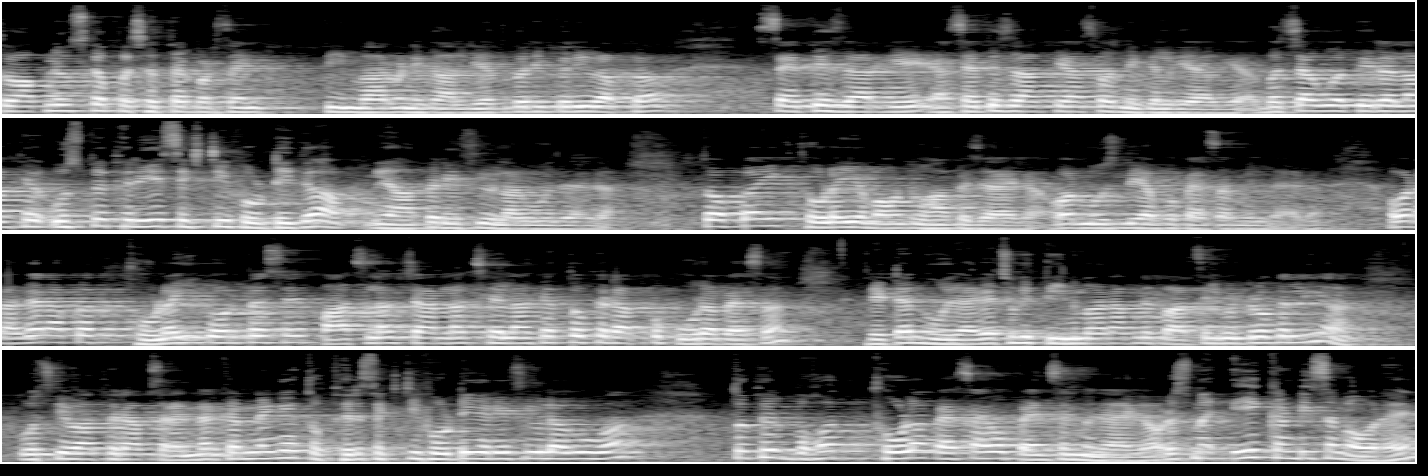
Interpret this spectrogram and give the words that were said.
तो आपने उसका 75 परसेंट तीन बार में निकाल लिया तो करीब करीब आपका सैंतीस हज़ार के, सैंतीस लाख के आसपास निकल के आ गया। बचा हुआ तेरह लाख है, उस पर फिर ये सिक्सटी फोर्टी का यहाँ पे रेशियो लागू हो जाएगा। तो आपका एक थोड़ा ही अमाउंट वहाँ पे जाएगा और मोस्टली आपको पैसा मिल जाएगा। और अगर आपका थोड़ा ही कॉर्पस है, पाँच लाख, चार लाख छः लाख है तो फिर आपको पूरा पैसा रिटर्न हो जाएगा। क्योंकि तीन बार आपने पार्सल विड्रॉ कर लिया, उसके बाद फिर आप सरेंडर करने गए तो फिर सिक्सटी फोर्टी का रेशियो लागू हुआ। तो फिर बहुत थोड़ा पैसा है वो पेंशन में जाएगा। और इसमें एक कंडीशन और है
